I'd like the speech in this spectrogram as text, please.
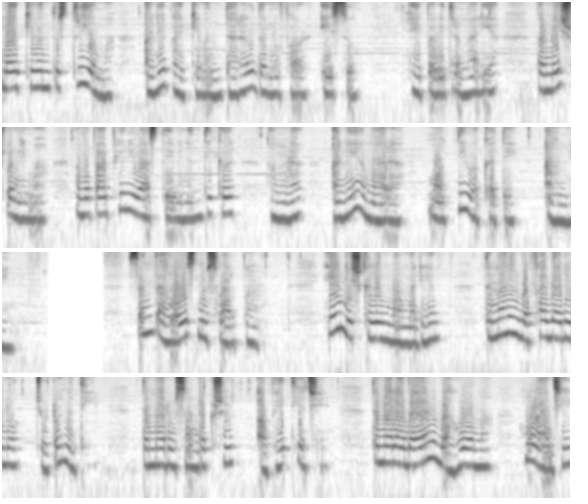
ભાગ્યવંત સ્ત્રીઓમાં અને ભાગ્યવંત તારા ઉદરનું ફળ ઈસુ. હે પવિત્ર મારિયા, પરમેશ્વરની માં, અમે પાપીઓની વાસ્તે વિનંતી કર, હમણાં અને અમારા મોતની વખતે. આમીન. સંત આલોઈસનું સ્વાર્પણ. હે નિષ્કલંકમાં મરિયમ, તમારી વફાદારીનો ચોટો નથી. તમારું સંરક્ષણ અભેદ્ય છે. તમારા દયાળુ બાહુઓમાં હું આજે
